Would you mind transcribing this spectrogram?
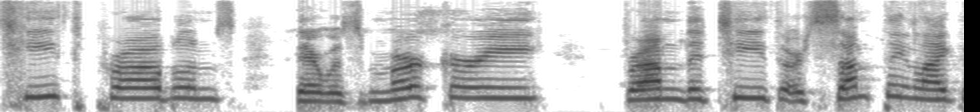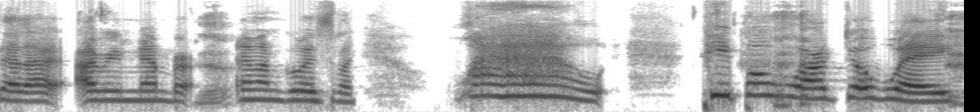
teeth problems. There was mercury from the teeth or something like that. I, I remember, Yep. and I'm going like, wow. People walked away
